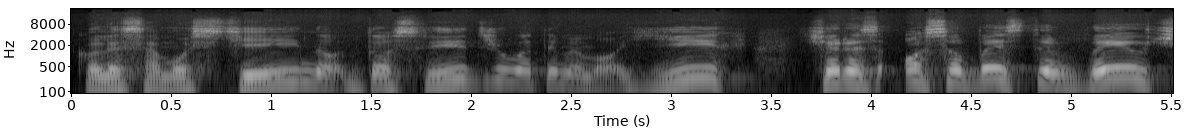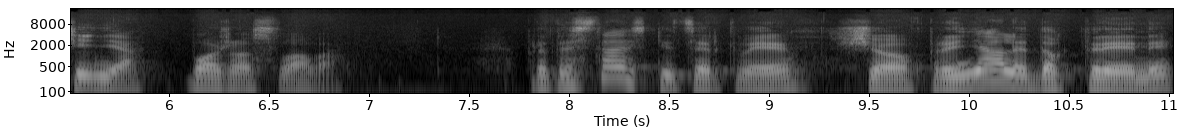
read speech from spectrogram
коли самостійно досліджуватимемо їх через особисте вивчення Божого Слова. Протестантські церкви, що прийняли доктрини,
